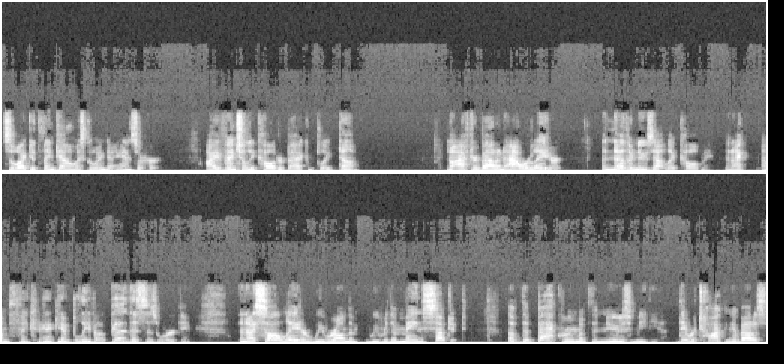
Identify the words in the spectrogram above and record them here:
so I could think I was going to answer her. I eventually called her back and played dumb. Now, after about an hour later, another news outlet called me, and I, I'm thinking, I can't believe how good this is working. And I saw later we were on the we were the main subject of the back room of the news media. They were talking about us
